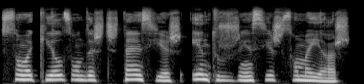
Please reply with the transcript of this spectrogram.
são aqueles onde as distâncias entre urgências são maiores.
